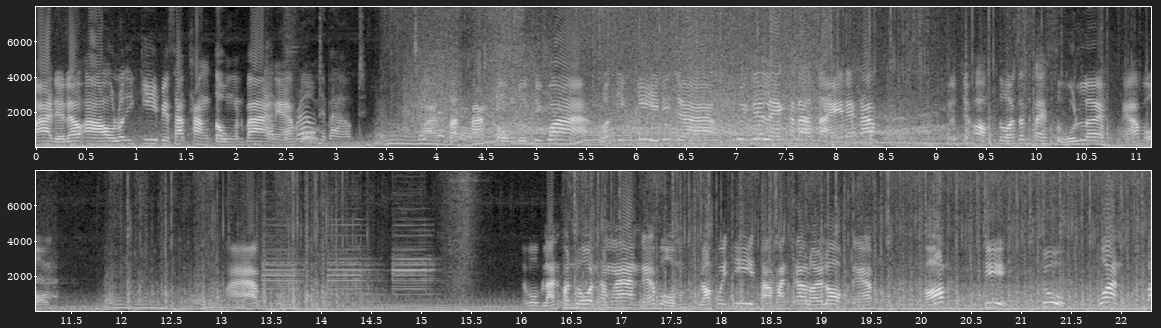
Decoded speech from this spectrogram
มาเดี๋ยวเราเอารถอีกกี้ไปซัดทางตรงกันบ้าง At นะค the รับผม roundabout, มา take ซัด the ทาง turn ตรงดูสิว่ารถอีกกี้ที่จะวิ่งได้แรงขนาดไหนนะครับเดี๋ยวจะออกตัวตั้งแต่ศูนย์เลยนะครับผมมาครับระบบรันคอนโทรลทำงานนะครับผมล็อกไว้ที่ 3,900 รอบนะครับพร้อมที่ทูวันไป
